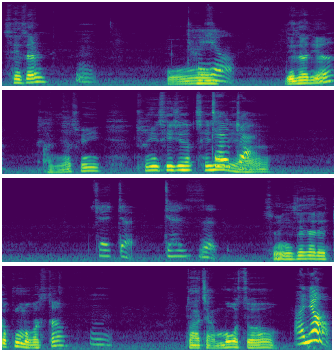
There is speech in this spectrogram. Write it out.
세 살? 응. 오. 저요. 네 살이야? 아니야, 소희. 소희 세, 살- 세 살이야. 사자. 자스. 소희 세 살에 떡국 먹었어? 응. 너 아직 안 먹었어. 아니야.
